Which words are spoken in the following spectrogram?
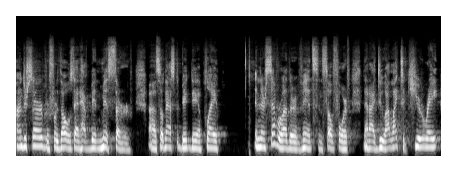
underserved or for those that have been misserved. Uh, so that's the big day of play. And there's several other events and so forth that I do. I like to curate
